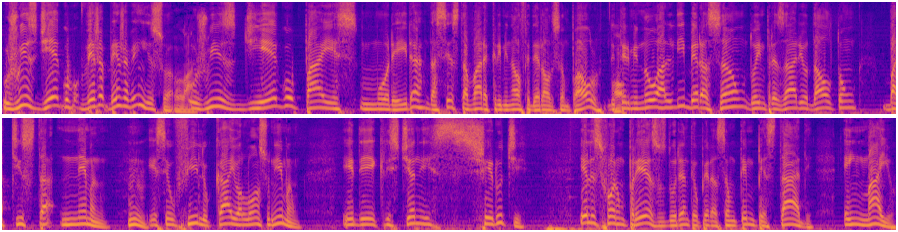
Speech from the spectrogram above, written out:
O juiz Diego, veja, veja bem isso, ó. o juiz Diego Paes Moreira, da Sexta Vara Criminal Federal de São Paulo, determinou a liberação do empresário Dalton Batista Neman hum. e seu filho Caio Alonso Neman e de Cristiane Cheruti. Eles foram presos durante a Operação Tempestade em maio.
